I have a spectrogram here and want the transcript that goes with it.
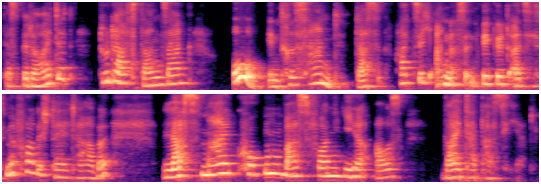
Das bedeutet, du darfst dann sagen, oh, interessant, das hat sich anders entwickelt, als ich es mir vorgestellt habe. Lass mal gucken, was von hier aus weiter passiert.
